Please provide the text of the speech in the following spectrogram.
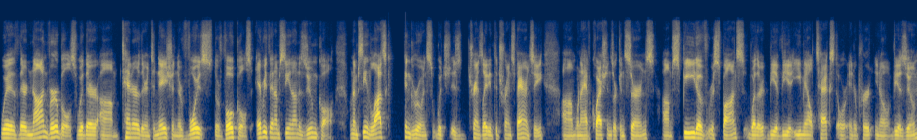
with their nonverbals, with their um, tenor, their intonation, their voice, their vocals, everything I'm seeing on a Zoom call, when I'm seeing lots of congruence, which is translating to transparency um, when I have questions or concerns, um, speed of response, whether it be via email, text, or interper, you know, via Zoom.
